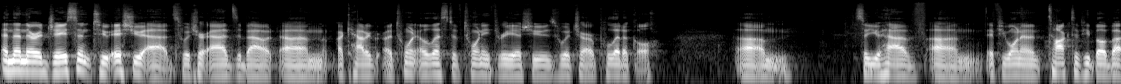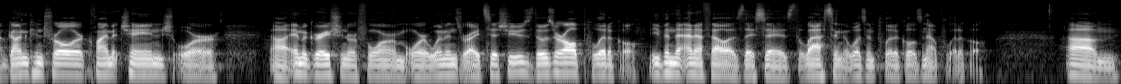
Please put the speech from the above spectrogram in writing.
And then they're adjacent to issue ads, which are ads about um, a, category, a, 20, a list of 23 issues which are political. Um, so you have, um, if you want to talk to people about gun control or climate change or uh, immigration reform or women's rights issues, those are all political. Even the NFL, as they say, is the last thing that wasn't political is now political. Um,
